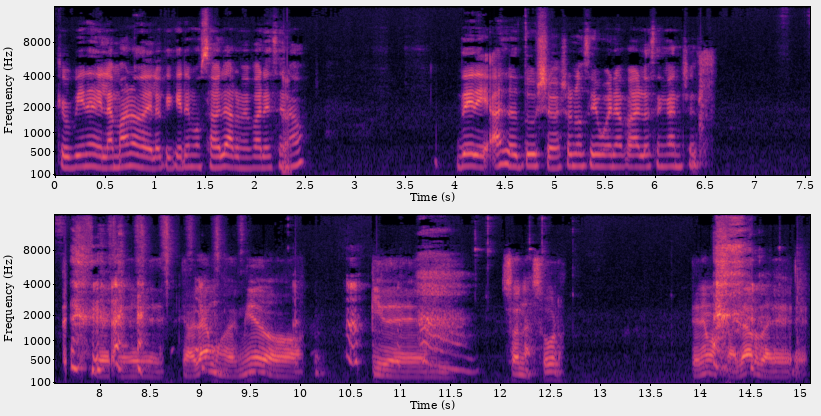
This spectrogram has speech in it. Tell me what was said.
que viene de la mano de lo que queremos hablar, me parece, ¿no? Dere, haz lo tuyo, yo no soy buena para los enganches. Eh, hablamos de miedo y de zona sur. Tenemos que hablar de,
